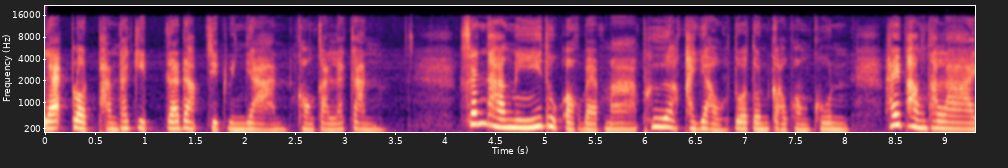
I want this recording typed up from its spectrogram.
และปลดพันธกิจระดับจิตวิญญาณของกันและกัน เส้นทางนี้ถูกออกแบบมาเพื่อเขย่าตัวตนเก่าของคุณ ให้พังทลาย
